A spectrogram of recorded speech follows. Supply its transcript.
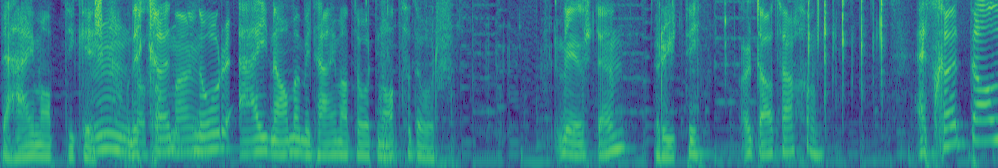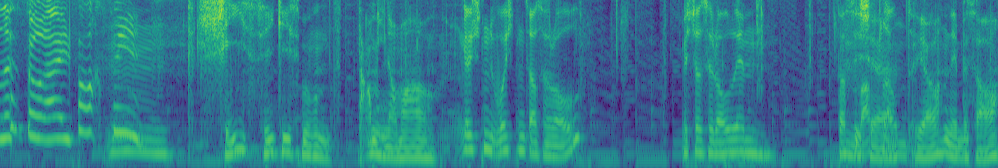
dort heimatig ist. Mm, Und ich man. nur einen Namen mit Heimatort Matzendorf. Wie ist der? Rüti. Tatsache. Es könnte alles so einfach sein. Scheiss Sigismund. Dami nochmal. Ist denn, wo ist denn das eine Rolle? Ist das eine Rolle im, Das im ist, Wattland? äh, ja, nehmen wir es an.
